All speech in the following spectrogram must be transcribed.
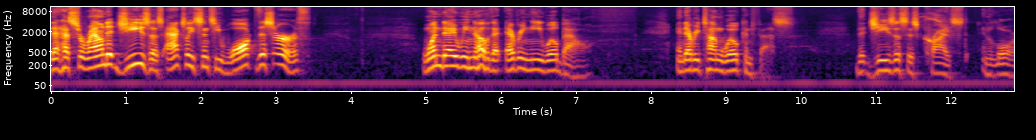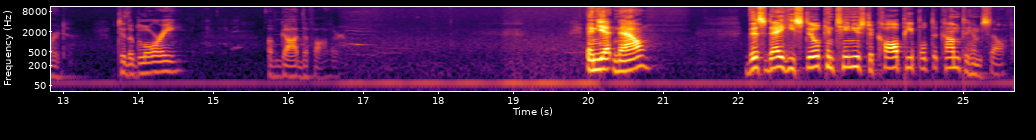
that has surrounded Jesus, actually, since he walked this earth, one day we know that every knee will bow and every tongue will confess that Jesus is Christ and Lord to the glory of God the Father. And yet now, this day, he still continues to call people to come to himself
